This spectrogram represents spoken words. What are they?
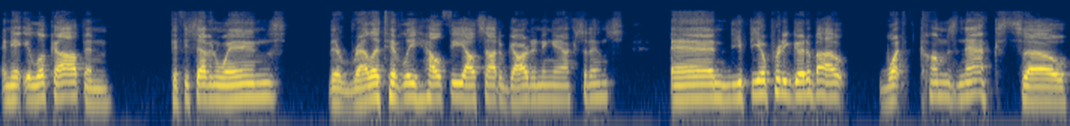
and yet you look up and 57 wins. They're relatively healthy outside of gardening accidents, and you feel pretty good about what comes next. So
